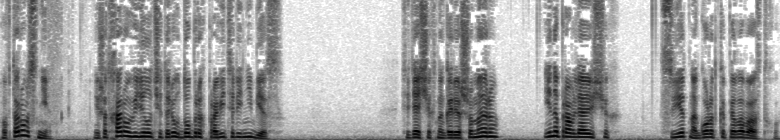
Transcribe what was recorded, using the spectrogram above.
Во втором сне Ишатхара увидела четырех добрых правителей небес, сидящих на горе Шумера и направляющих свет на город Капелавастху.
